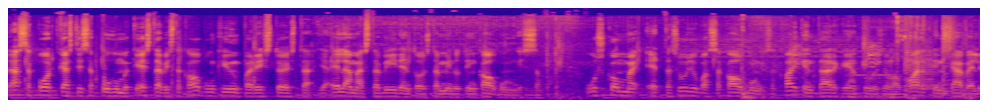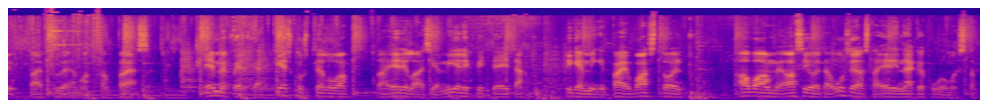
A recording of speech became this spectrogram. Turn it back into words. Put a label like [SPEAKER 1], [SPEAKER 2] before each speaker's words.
[SPEAKER 1] Tässä podcastissa puhumme kestävistä kaupunkiympäristöistä ja elämästä 15 minuutin kaupungissa. Uskomme, että sujuvassa kaupungissa kaiken tärkein tulisi olla vartin kävely tai pyörämatkan päässä. Emme pelkää keskustelua tai erilaisia mielipiteitä, pikemminkin päinvastoin. Avaamme asioita useasta eri näkökulmasta.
